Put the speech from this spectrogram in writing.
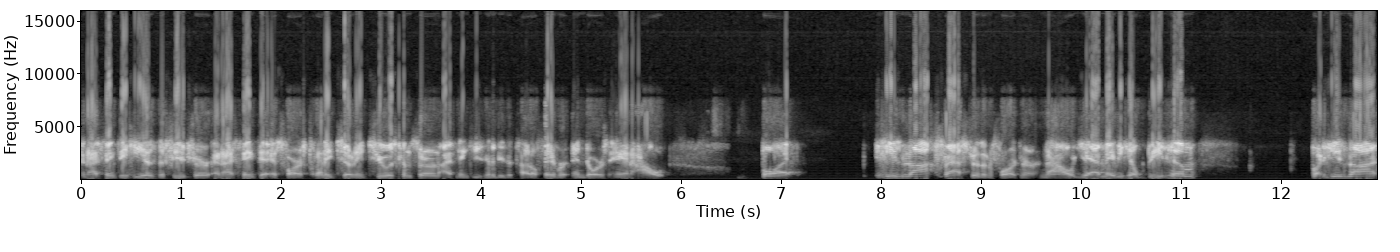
and I think that he is the future. And I think that as far as 2022 is concerned, I think he's going to be the title favorite indoors and out. But he's not faster than Forkner. Now, yeah, maybe he'll beat him, but he's not.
